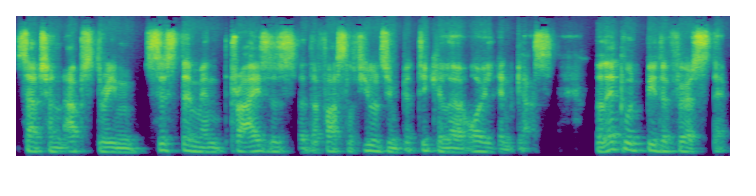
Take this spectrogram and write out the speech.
such an upstream system and prices the fossil fuels, in particular oil and gas. So that would be the first step.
